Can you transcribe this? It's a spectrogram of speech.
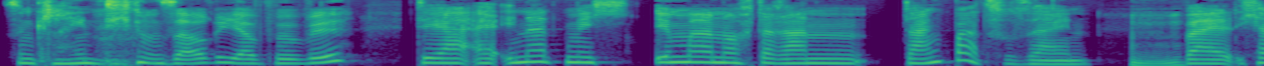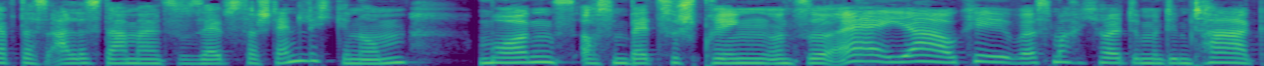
so einen kleinen Dinosaurierwirbel. Der erinnert mich immer noch daran, dankbar zu sein. Mhm. Weil ich habe das alles damals so selbstverständlich genommen, morgens aus dem Bett zu springen und so, ey, ja, okay, was mache ich heute mit dem Tag?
